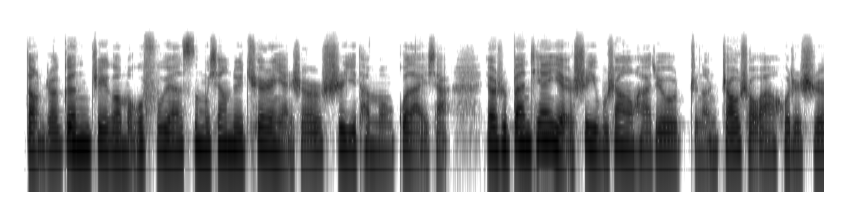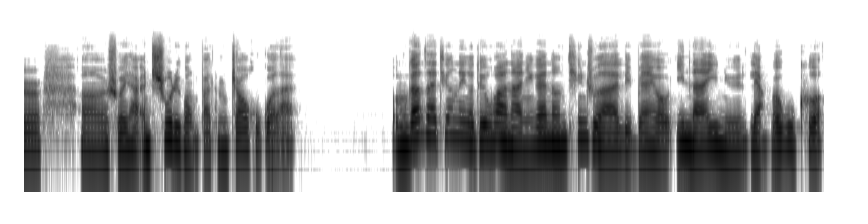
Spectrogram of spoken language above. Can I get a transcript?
等着跟这个某个服务员四目相对，确认眼神，示意他们过来一下。要是半天也示意不上的话，就只能招手啊，或者是嗯说一下“嗯，书里工”，把他们招呼过来。我们刚才听那个对话呢，你应该能听出来，里边有一男一女两个顾客，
